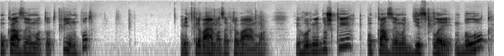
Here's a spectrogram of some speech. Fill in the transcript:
Указуємо тут інпут. Відкриваємо, закриваємо фігурні дужки. Указуємо display блок.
